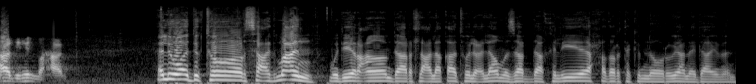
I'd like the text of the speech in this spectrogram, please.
هذه المحال. اللواء الدكتور سعد معن مدير عام دائرة العلاقات والإعلام وزارة الداخلية حضرتك منور ويانا دائما.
